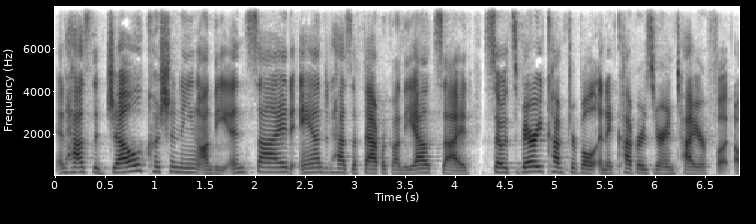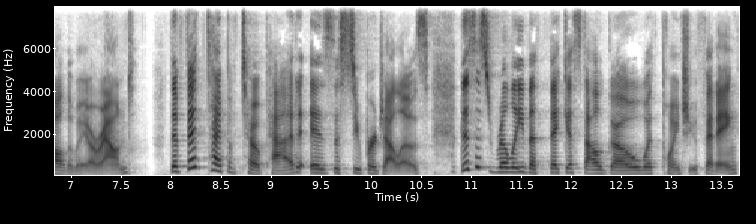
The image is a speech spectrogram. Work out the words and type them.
It has the gel cushioning on the inside and it has the fabric on the outside, so it's very comfortable and it covers your entire foot all the way around. The fifth type of toe pad is the Super Jellos. This is really the thickest I'll go with pointe shoe fitting.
